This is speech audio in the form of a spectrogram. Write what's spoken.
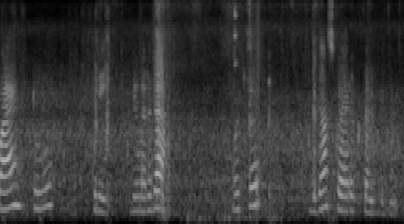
point two three இப்படி வருதா? ஓகே இப்படி தான் ஸ்கொயருக்கு கண்டுபிடிக்கணும்.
